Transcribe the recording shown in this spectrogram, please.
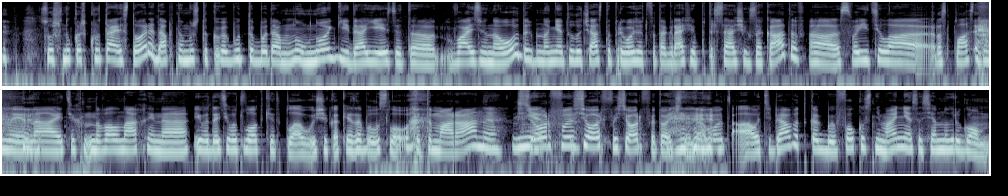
Слушай, ну, конечно, крутая история, да, потому что как будто бы там, ну, многие, да, ездят э, в Азию на отдых, но они оттуда часто привозят фотографии потрясающих закатов, а свои тела распластанные на этих, на волнах и на, и вот эти вот лодки плавающие, как я забыла слово. Катамараны, серфы. Серфы, серфы, точно, да, вот. А у тебя вот как бы фокус внимания совсем на другом.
